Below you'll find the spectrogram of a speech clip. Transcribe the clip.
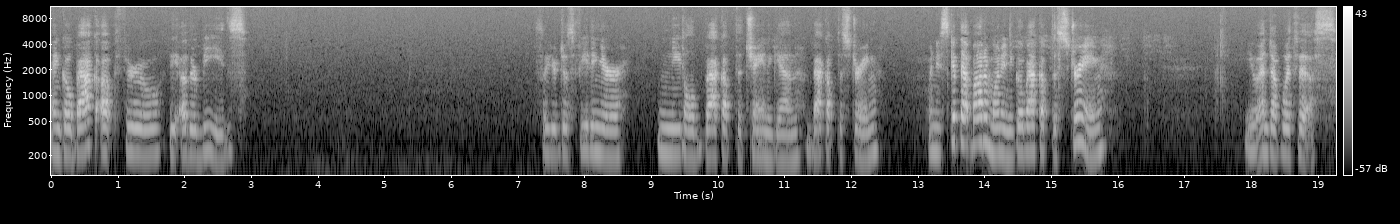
and go back up through the other beads. So you're just feeding your needle back up the chain again, back up the string. When you skip that bottom one and you go back up the string, you end up with this.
